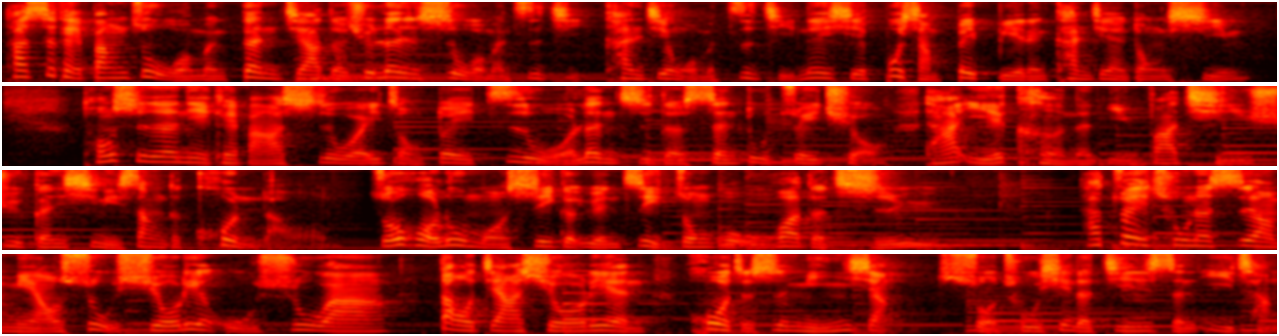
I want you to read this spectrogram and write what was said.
它是可以帮助我们更加的去认识我们自己，看见我们自己那些不想被别人看见的东西。同时呢，你也可以把它视为一种对自我认知的深度追求，它也可能引发情绪跟心理上的困扰。走火入魔是一个源自于中国文化的词语，它最初呢是要描述修炼武术啊。道家修炼或者是冥想所出现的精神异常，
